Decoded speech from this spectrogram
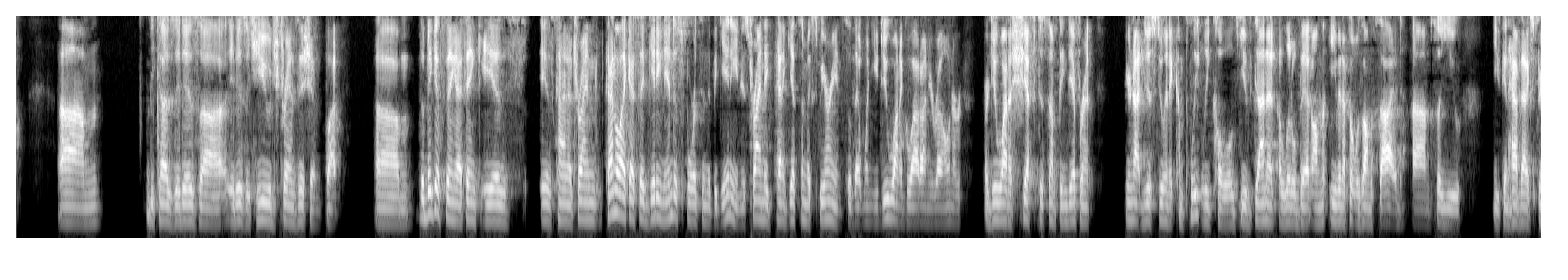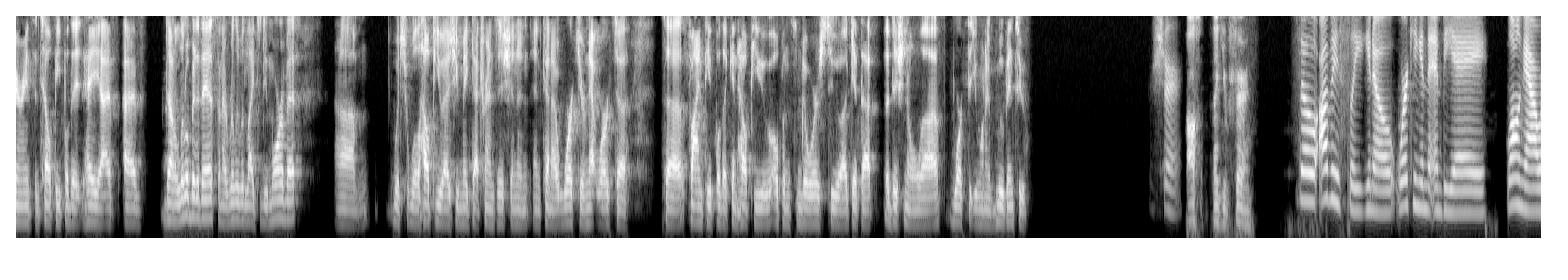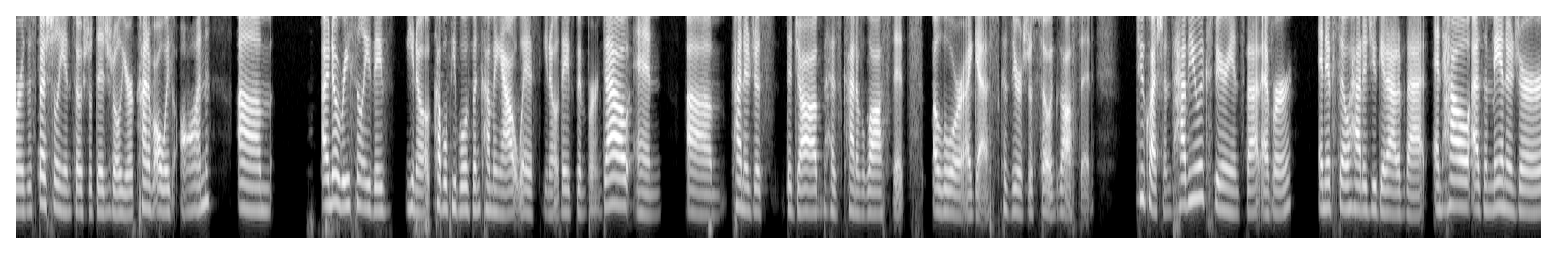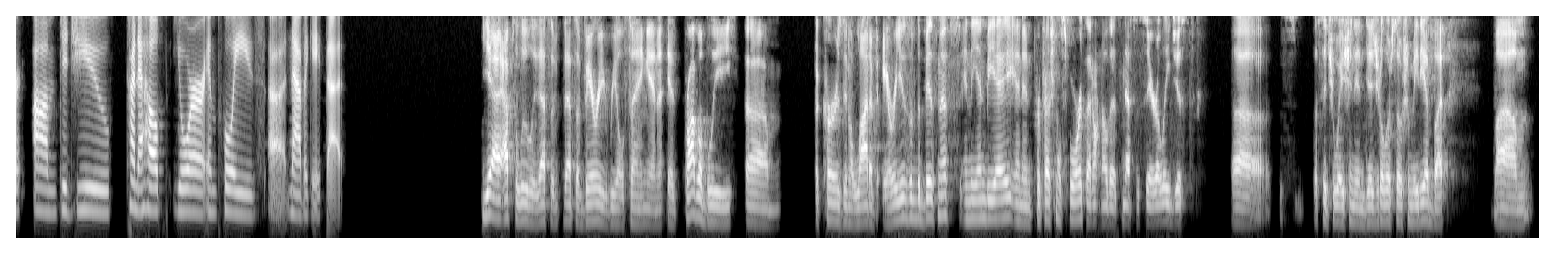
um, because it is uh, it is a huge transition. But um, the biggest thing I think is is kind of trying, kind of like I said, getting into sports in the beginning is trying to kind of get some experience so that when you do want to go out on your own or, or do want to shift to something different, you're not just doing it completely cold. You've done it a little bit on the, even if it was on the side. Um, so you, you can have that experience and tell people that, Hey, I've, I've done a little bit of this and I really would like to do more of it. Um, which will help you as you make that transition and, and kind of work your network to, to find people that can help you open some doors to uh, get that additional uh, work that you want to move into. For sure. Awesome. Thank you for sharing. So, obviously, you know, working in the NBA, long hours, especially in social digital, you're kind of always on. Um, I know recently they've, you know, a couple people have been coming out with, you know, they've been burned out and um, kind of just the job has kind of lost its allure, I guess, because they're just so exhausted. Two questions. Have you experienced that ever? And if so, how did you get out of that? And how, as a manager, um, did you kind of help your employees uh, navigate that? Yeah, absolutely. That's a that's a very real thing, and it probably um, occurs in a lot of areas of the business in the NBA and in professional sports. I don't know that it's necessarily just uh, a situation in digital or social media, but um,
